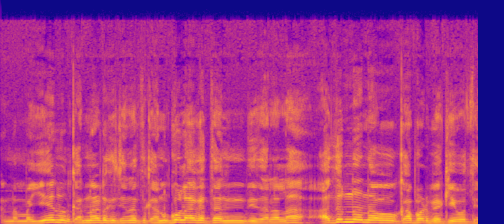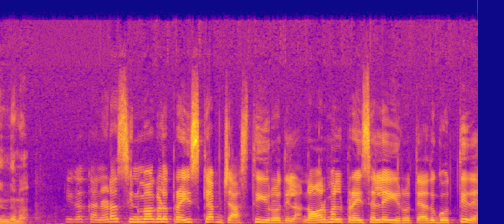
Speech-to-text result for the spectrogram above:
ನಮ್ಮ ಏನು ಕರ್ನಾಟಕ ಜನತೆಗೆ ಅನುಕೂಲ ಆಗತ್ತೆ ಅಂದಿದ್ದಾರಲ್ಲ ಅದನ್ನು ನಾವು ಕಾಪಾಡಬೇಕು ಇವತ್ತಿನ ದಿನ. ಈಗ ಕನ್ನಡ ಸಿನಿಮಾಗಳ ಪ್ರೈಸ್ ಕ್ಯಾಪ್ ಜಾಸ್ತಿ ಇರೋದಿಲ್ಲ. ನಾರ್ಮಲ್ ಪ್ರೈಸಲ್ಲೇ ಇರುತ್ತೆ ಅದು ಗೊತ್ತಿದೆ.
